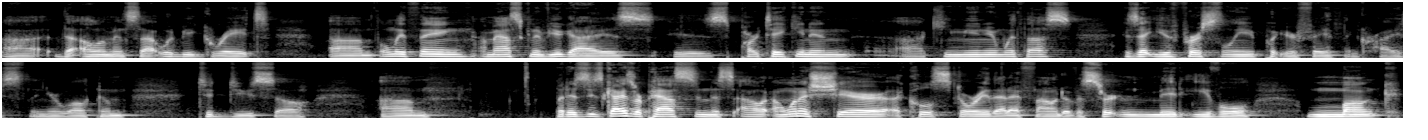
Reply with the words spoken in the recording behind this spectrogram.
uh, the elements, that would be great. Um, the only thing I'm asking of you guys is partaking in uh, communion with us is that you've personally put your faith in Christ, then you're welcome to do so. Um, but as these guys are passing this out, I want to share a cool story that I found of a certain medieval monk.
